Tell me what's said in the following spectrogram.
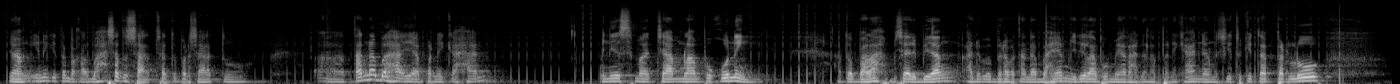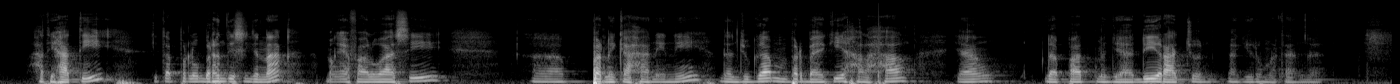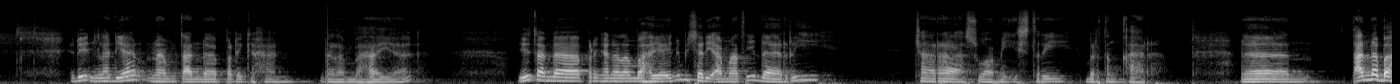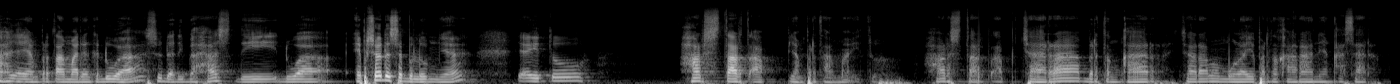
Yang ini kita bakal bahas satu satu, satu persatu. Uh, tanda bahaya pernikahan ini semacam lampu kuning atau malah bisa dibilang ada beberapa tanda bahaya menjadi lampu merah dalam pernikahan yang di situ kita perlu hati-hati, kita perlu berhenti sejenak, mengevaluasi uh, pernikahan ini dan juga memperbaiki hal-hal yang dapat menjadi racun bagi rumah tangga. Jadi inilah dia enam tanda pernikahan dalam bahaya. Jadi tanda pernikahan dalam bahaya ini bisa diamati dari cara suami istri bertengkar. Dan tanda bahaya yang pertama dan kedua sudah dibahas di dua episode sebelumnya yaitu hard startup yang pertama itu. Hard startup, cara bertengkar, cara memulai pertengkaran yang kasar.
